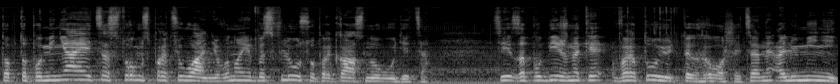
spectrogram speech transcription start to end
Тобто поміняється струм спрацювання, воно і без флюсу прекрасно лудиться. Ці запобіжники вартують тих грошей. Це не алюміній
